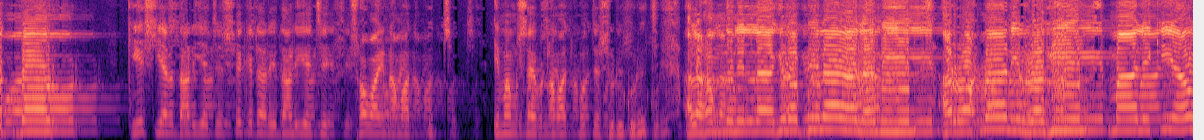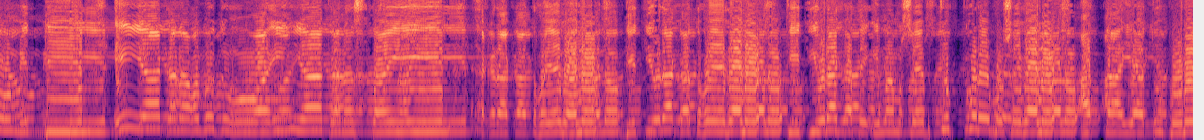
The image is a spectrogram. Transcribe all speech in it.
আকবার। কেশিয়ার দাঁড়িয়েছে সেক্রেটারি দাঁড়িয়েছে সবাই নামাজ পড়ছে। ইমাম সাহেব নামাজ পড়তে শুরু করেছে। আলহামদুলিল্লাহি রাব্বিল আলামিন। আর রহমানির রহিম। মালিকি ইয়াউমিদ্দিন। ইয়াকা না'বুদু ওয়া ইয়াকা নাস্তাইন এক রাকাত হয়ে গেল দ্বিতীয় রাকাত হয়ে গেল তৃতীয় রাকাতে ইমাম সাহেব চুপ করে বসে গেল আত্তাহিয়াতু পড়ে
